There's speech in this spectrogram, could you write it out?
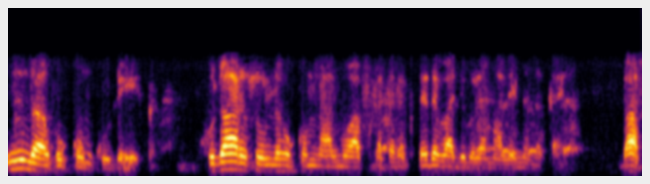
ہے دا حکم کو دیکھ۔ خدا رسول نے حکم نال موافقت رکھتے دے واجب العمال نہ رکھے بس۔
